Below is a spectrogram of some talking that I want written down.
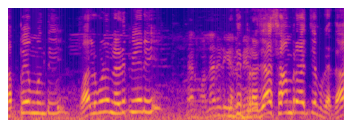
తప్పేముంది? వాళ్ళు కూడా నడిపియని. సార్ మల్లారెడ్డి ఇది ప్రజా సామ్రాజ్యం కదా.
